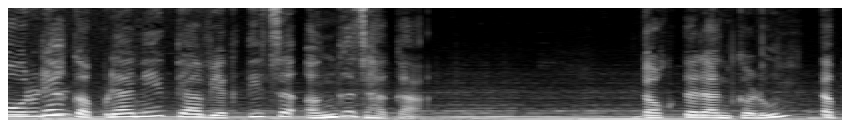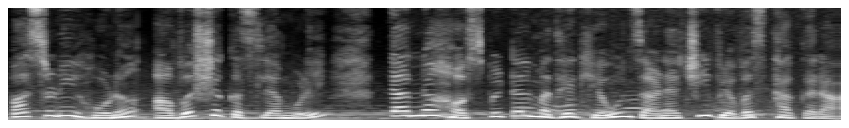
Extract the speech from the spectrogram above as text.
कोरड्या कपड्याने त्या व्यक्तीचं अंग झाका. डॉक्टरांकडून तपासणी होणं आवश्यक असल्यामुळे त्यांना हॉस्पिटलमध्ये घेऊन जाण्याची व्यवस्था करा.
